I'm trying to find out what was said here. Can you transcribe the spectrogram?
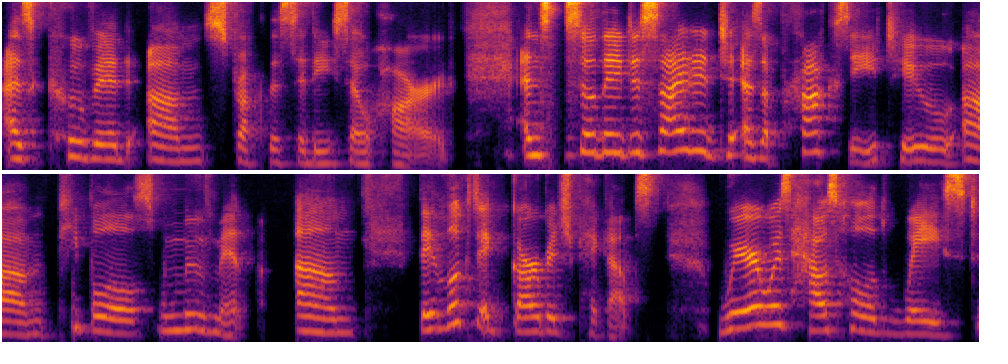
as COVID um, struck the city so hard. And so they decided to, as a proxy to um, people's movement um, they looked at garbage pickups. Where was household waste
